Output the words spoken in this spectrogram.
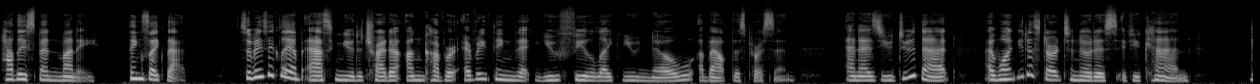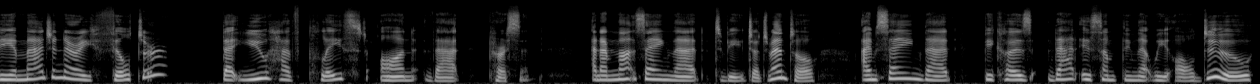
how they spend money, things like that. So basically, I'm asking you to try to uncover everything that you feel like you know about this person. And as you do that, I want you to start to notice, if you can, the imaginary filter that you have placed on that person. And I'm not saying that to be judgmental, I'm saying that because that is something that we all do,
